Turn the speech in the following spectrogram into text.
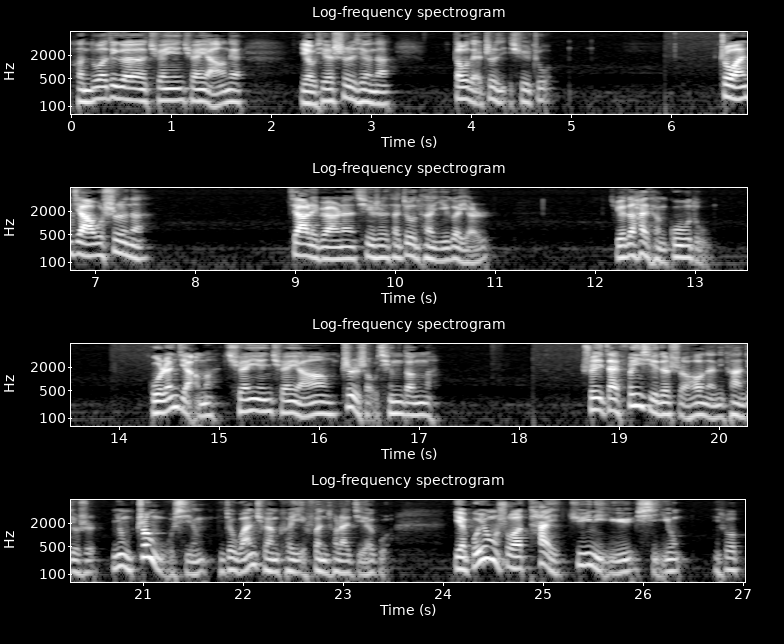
很多这个全阴全阳的，有些事情呢，都得自己去做。做完家务事呢，家里边呢，其实他就他一个人，觉得还挺孤独。古人讲嘛，全阴全阳，自守青灯啊。所以在分析的时候呢，你看就是用正五行，你就完全可以分出来结果，也不用说太拘泥于喜用。你说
